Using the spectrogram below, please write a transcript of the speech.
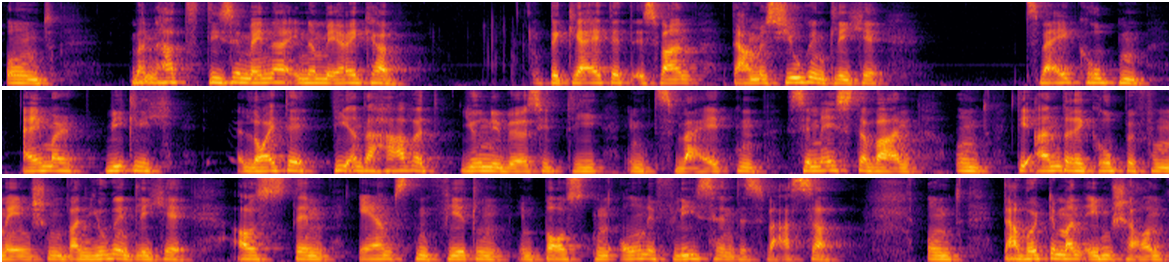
und man hat diese Männer in Amerika begleitet. Es waren damals Jugendliche, zwei Gruppen. Einmal wirklich Leute, die an der Harvard University im zweiten Semester waren und die andere Gruppe von Menschen waren Jugendliche aus den ärmsten Vierteln in Boston ohne fließendes Wasser. Und da wollte man eben schauen,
